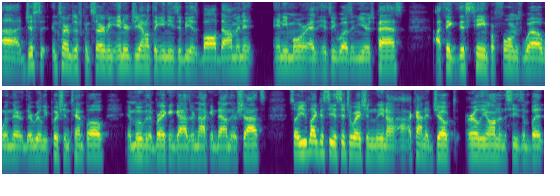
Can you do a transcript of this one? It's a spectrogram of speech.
uh, just in terms of conserving energy, I don't think he needs to be as ball dominant anymore as, as he was in years past. I think this team performs well when they're they're really pushing tempo and moving the break, and guys are knocking down their shots. So you'd like to see a situation, you know, I, I kind of joked early on in the season, but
